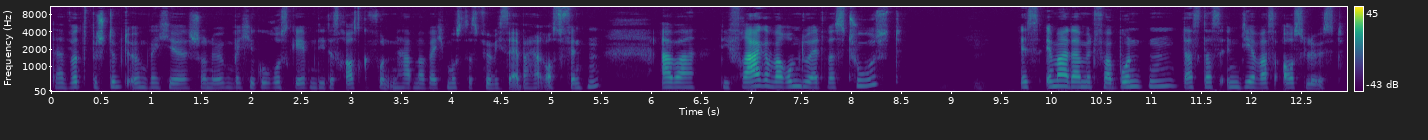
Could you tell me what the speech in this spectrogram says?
da wird es bestimmt irgendwelche, schon irgendwelche Gurus geben, die das rausgefunden haben, aber ich muss das für mich selber herausfinden. Aber die Frage, warum du etwas tust, ist immer damit verbunden, dass das in dir was auslöst.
